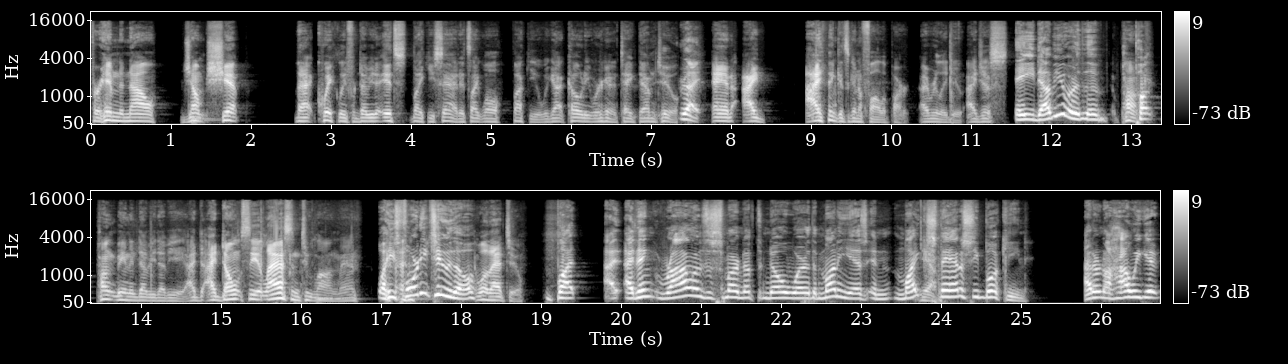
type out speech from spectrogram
for him to now jump ship that quickly for WWE, it's like you said, it's like, well, fuck you. We got Cody. We're gonna take them too Right. and I I think it's gonna fall apart. I really do. I just AEW or the punk Punk- punk, being in WWE. I I don't see it lasting too long, man. well, he's 42 though, Well, that too. but I, I think Rollins is smart enough to know where the money is in Mike's Yeah. fantasy booking. I don't know how we get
